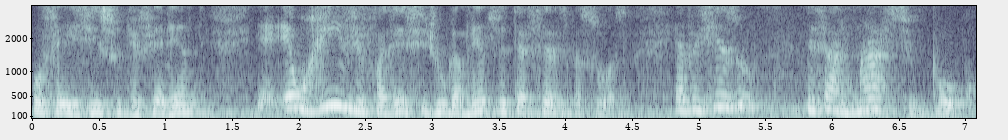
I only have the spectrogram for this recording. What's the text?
ou fez isso diferente. É, é horrível fazer esses julgamentos de terceiras pessoas. É preciso desarmar-se um pouco.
